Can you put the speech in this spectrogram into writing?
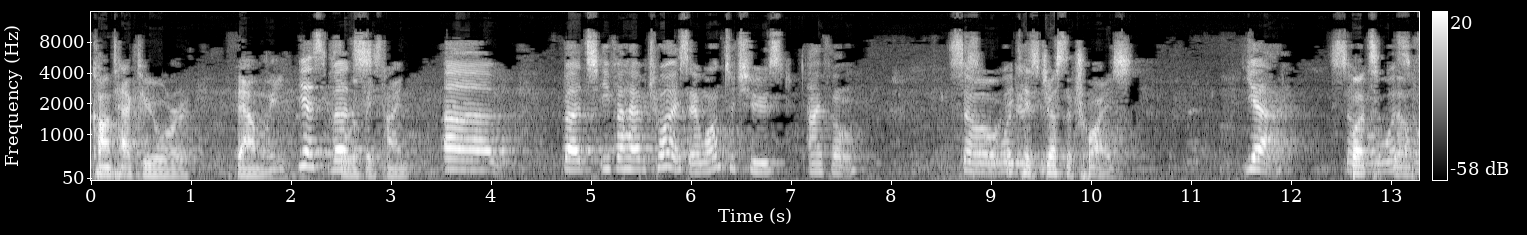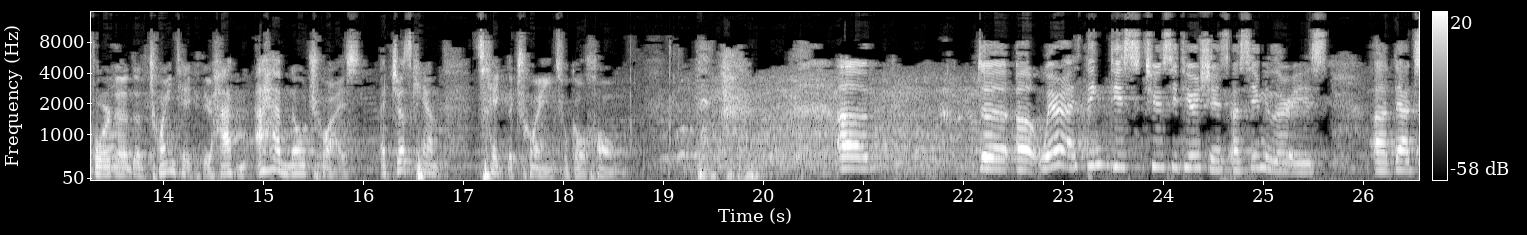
contact your family Yes, but through FaceTime. uh, but if I have a choice, I want to choose iPhone. So, So what it is is- just a choice. yeah. So But uh, the for the, the train ticket, you have, I have no choice. I just can't take the train to go home. The uh, where I think these two situations are similar is uh, that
